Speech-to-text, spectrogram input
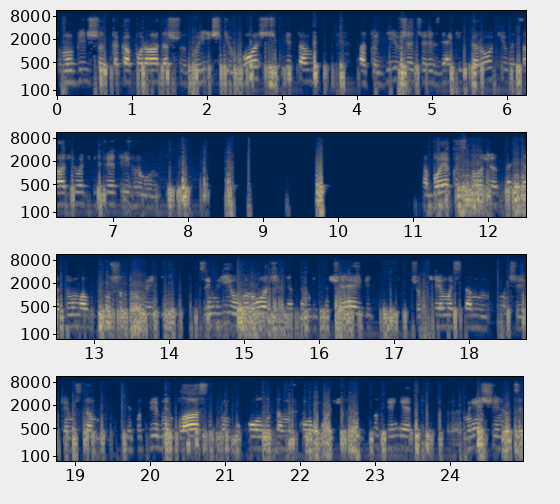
Тому більше така порада, що горішки в горщики там, а тоді вже через декілька років висаджувати відкритий ґрунт. Або якось теж, так я думав, ну, щоб робити землі огородження там від від, щоб чимось там, ну чи якимось там непотрібним пластиком по полу там вкопувати, щоб там туди е, миші, це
